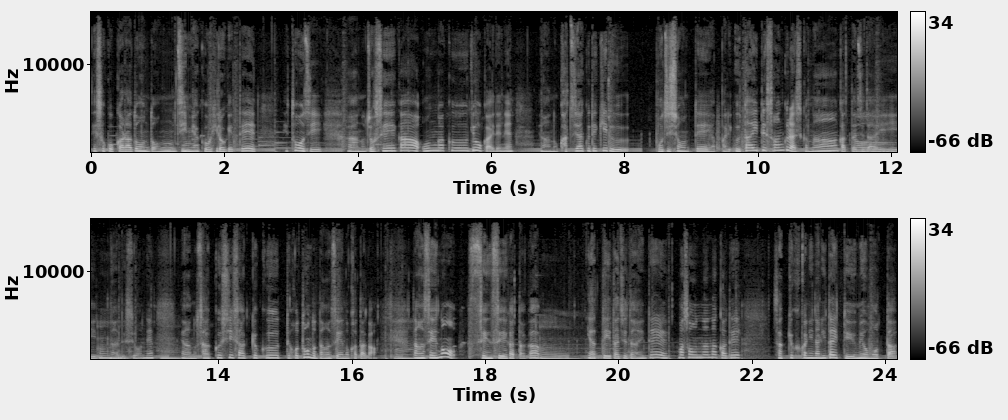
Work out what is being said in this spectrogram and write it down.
でそこからどんどん人脈を広げてで当時あの女性が音楽業界でねあの活躍できるポジションってやっぱり歌い手さんぐらいしかなかった時代なんですよね。あの作詞作曲ってほとんど男性の方が、男性の先生方がやっていた時代で、まあ、そんな中で作曲家になりたいっていう夢を持った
